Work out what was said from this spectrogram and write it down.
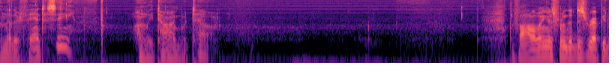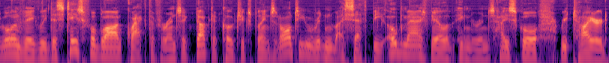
Another fantasy? Only time would tell. The following is from the disreputable and vaguely distasteful blog Quack the Forensic Duck. A coach explains it all to you, written by Seth B. Obamash, Veil of Ignorance High School, retired,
